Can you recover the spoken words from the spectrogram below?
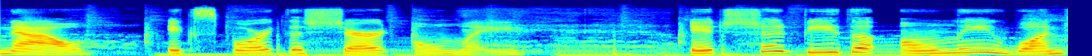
Now, export the shirt only. It should be the only one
